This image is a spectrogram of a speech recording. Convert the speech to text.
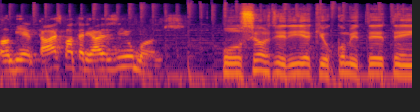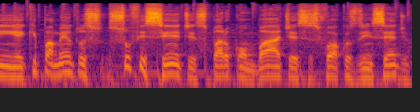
ambientais, materiais e humanos. O senhor diria que o comitê tem equipamentos suficientes para o combate a esses focos de incêndio?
